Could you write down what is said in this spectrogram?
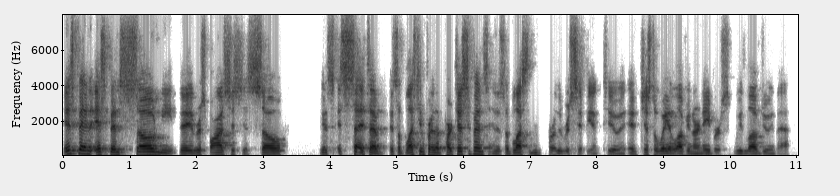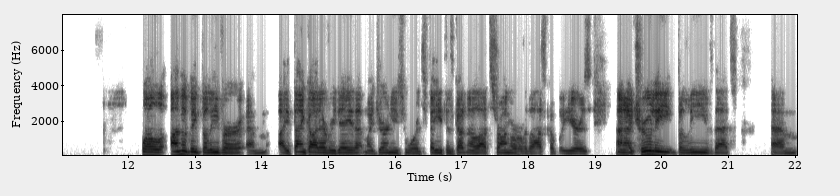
it's been it's been so neat. The response is just so it's it's it's a it's a blessing for the participants and it's a blessing for the recipient too. It's just a way of loving our neighbors. We love doing that. Well, I'm a big believer. Um, I thank God every day that my journey towards faith has gotten a lot stronger over the last couple of years, and I truly believe that um,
